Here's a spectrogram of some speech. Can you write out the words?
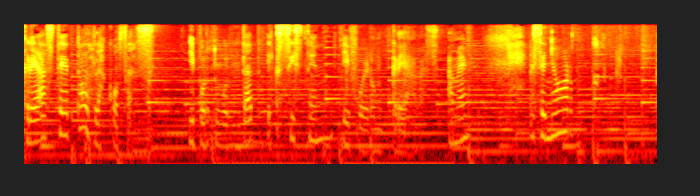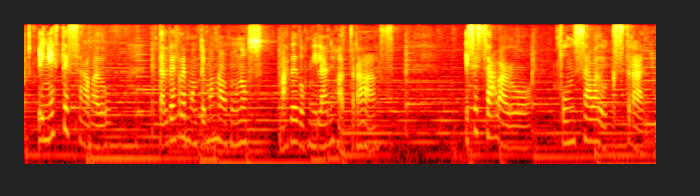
creaste todas las cosas y por tu voluntad existen y fueron creadas. Amén. El Señor, en este sábado, tal vez remontémonos unos más de dos mil años atrás, ese sábado fue un sábado extraño,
